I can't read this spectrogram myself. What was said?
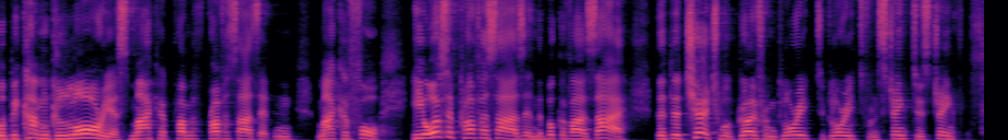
will become glorious. Micah prophesies that in Micah 4. He also prophesies in the book of Isaiah that the church will grow from glory to glory, from strength to strength.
